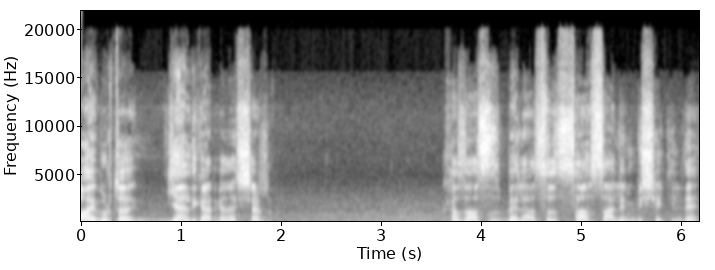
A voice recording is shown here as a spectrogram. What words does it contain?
Bayburt'a geldik arkadaşlar. Kazasız belasız sağ salim bir şekilde.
